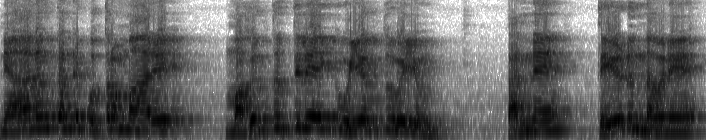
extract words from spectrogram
ജ്ഞാനം തന്റെ പുത്രന്മാരെ മഹത്വത്തിലേക്ക് ഉയർത്തുകയും തന്നെ തേടുന്നവനെ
